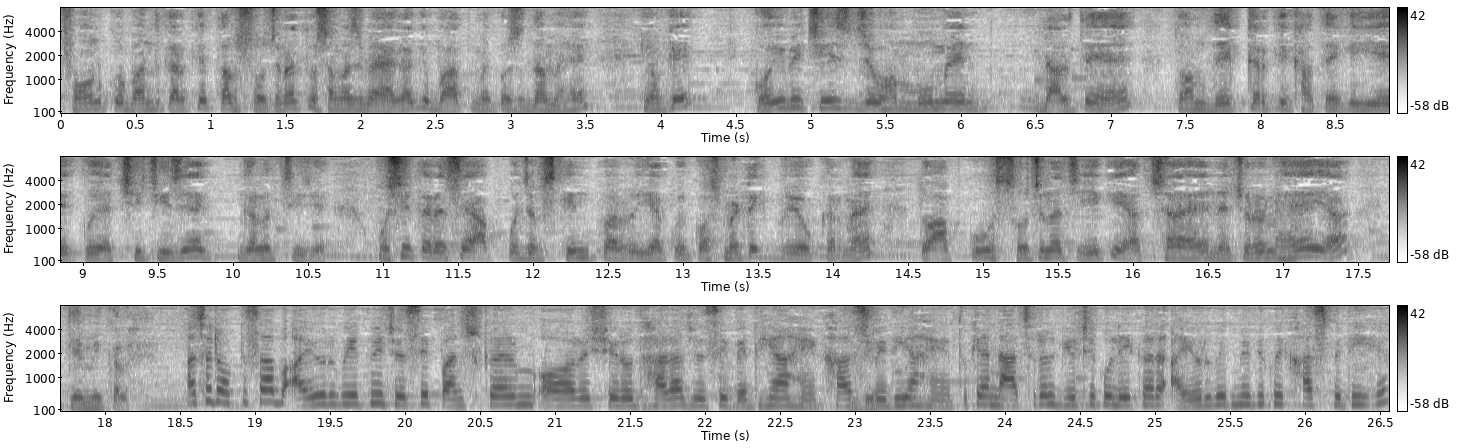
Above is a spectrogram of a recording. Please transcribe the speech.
फ़ोन को बंद करके तब सोचना तो समझ में आएगा कि बात में कुछ दम है, क्योंकि कोई भी चीज़ जब हम मुँह में डालते हैं तो हम देख करके खाते हैं कि ये कोई अच्छी चीज़ है, गलत चीज़ है। उसी तरह से आपको जब स्किन पर या कोई कॉस्मेटिक प्रयोग करना है तो आपको सोचना चाहिए कि अच्छा है, नेचुरल है या केमिकल है। अच्छा डॉक्टर साहब आयुर्वेद में जैसे पंचकर्म और शिरोधारा जैसी विधियाँ हैं खास विधियाँ हैं तो क्या नेचुरल ब्यूटी को लेकर आयुर्वेद में भी कोई खास विधि है?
